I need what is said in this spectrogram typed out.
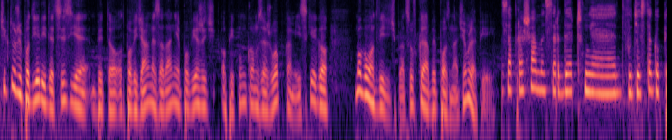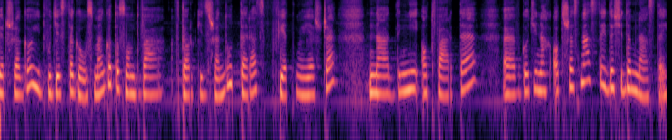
Ci, którzy podjęli decyzję, by to odpowiedzialne zadanie powierzyć opiekunkom ze żłobka miejskiego, mogą odwiedzić placówkę, aby poznać ją lepiej. Zapraszamy serdecznie 21 i 28, to są dwa wtorki z rzędu, teraz w kwietniu jeszcze, na dni otwarte e, w godzinach od 16 do 17.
